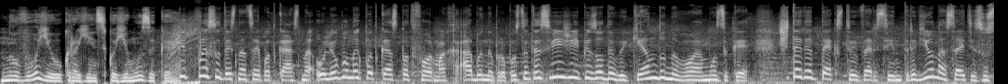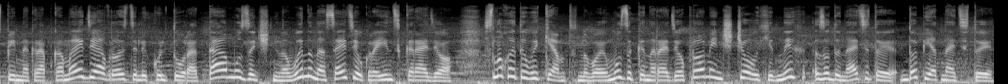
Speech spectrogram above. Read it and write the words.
нової української музики. Підписуйтесь на цей подкаст на улюблених подкаст-платформах, аби не пропустити свіжі епізоди вікенду нової музики. Читайте текстові версії інтерв'ю на сайті Суспільна.Медіа в розділі Культура та музичні новини на сайті Українське Радіо. Слухайте вікенд нової музики на Радіо Промінь щовихідних з 11 до 15.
